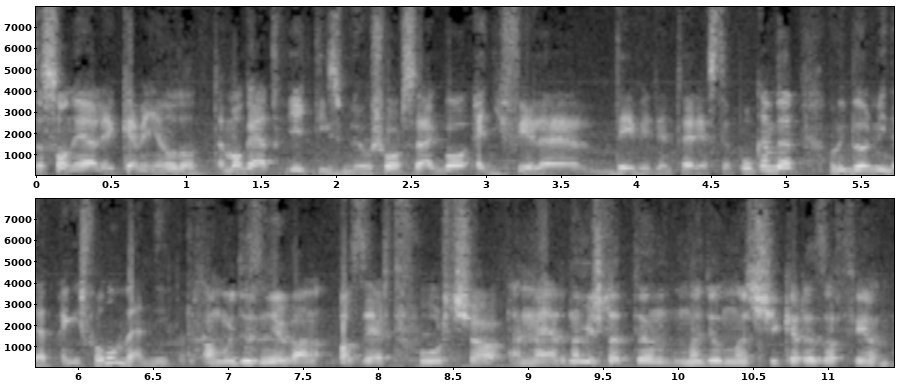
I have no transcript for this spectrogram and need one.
a Sony elég keményen odaadta magát, hogy egy 10 milliós országba egyféle DVD-n terjeszti a amiből mindent meg is fogom venni. Amúgy ez nyilván azért furcsa, mert nem is lett olyan nagyon nagy siker ez a film.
